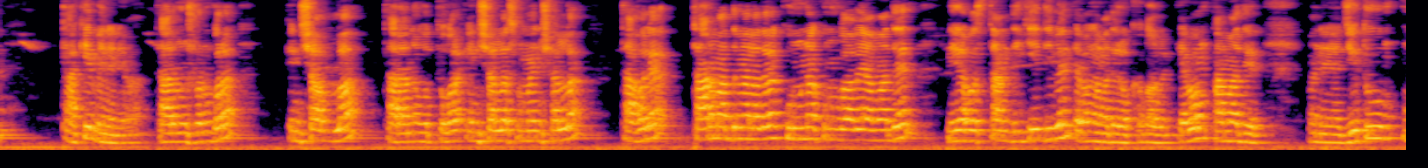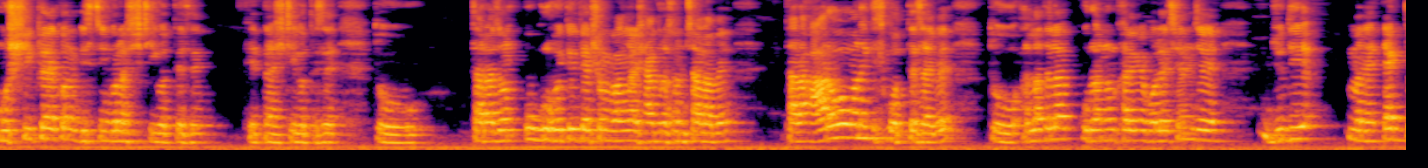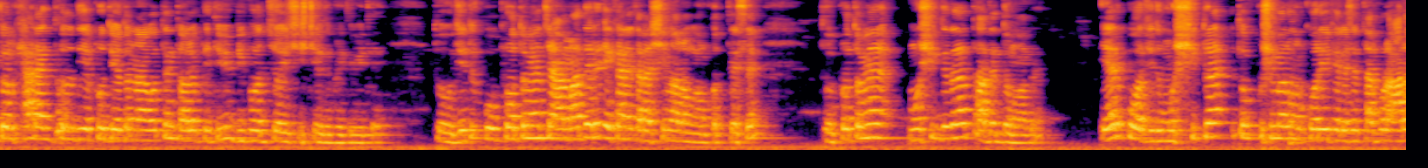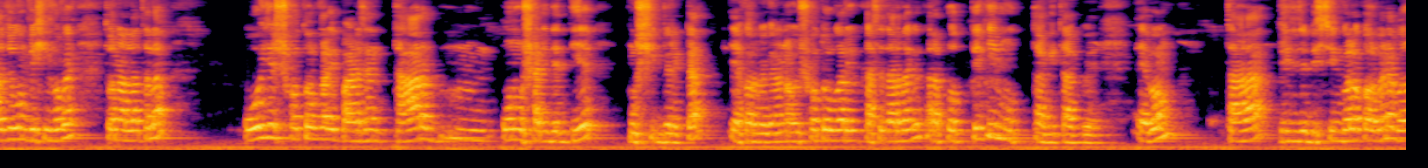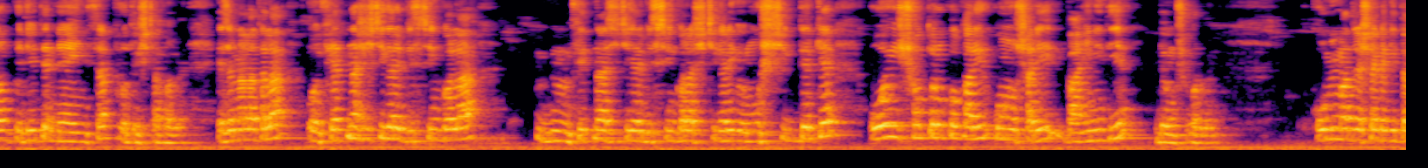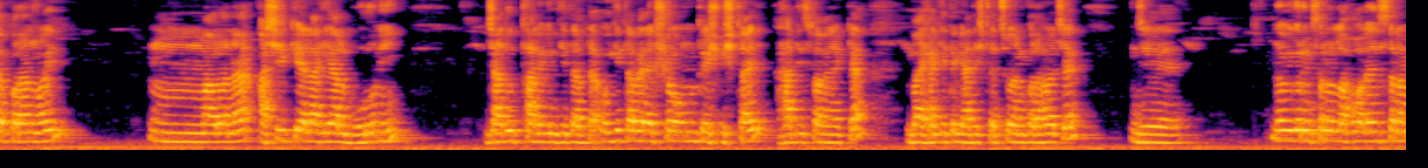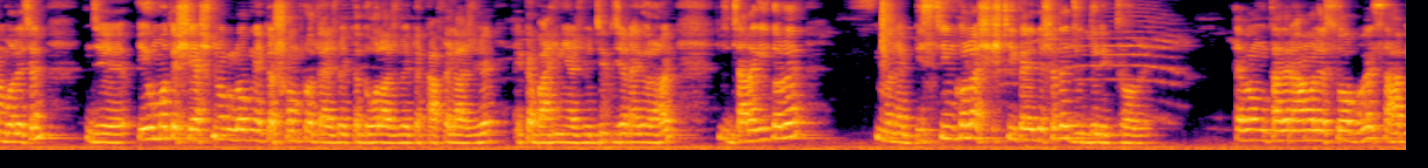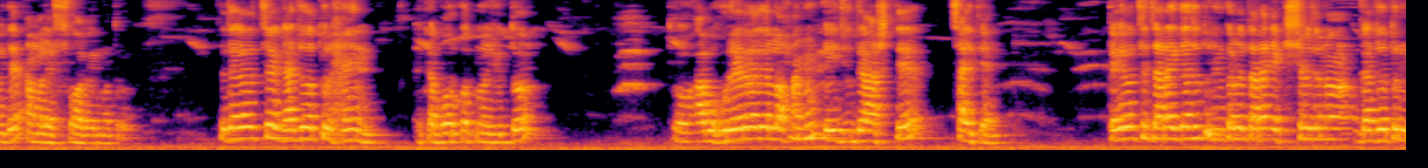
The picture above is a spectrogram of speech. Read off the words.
তাকে মেনে নেওয়া, তার অনুসরণ করা, ইনশাআল্লাহ তার আনুগত্য করা ইনশাল্লাহ সুমা ইনশাল্লাহ। তাহলে তার মাধ্যমে আল্লাহ তালা কোনো না কোনোভাবে আমাদের নিরাপদ স্থান দেখিয়ে দিবেন এবং আমাদের রক্ষা করবেন। এবং আমাদের মানে যেহেতু মুশিকরা এখন বিশৃঙ্খলা সৃষ্টি করতেছে, ফেতনা সৃষ্টি করতেছে, তো তারা যখন উগ্র হইতে হইতে একসময় বাংলাদেশ আগ্রাসন চালাবে, তারা আরও অনেক কিছু করতে চাইবে। তো আল্লাহ তালা কুরআনুল খারিমে বলেছেন যে, যদি মানে একদল খেয়ার একদল দিয়ে প্রতিহত না করতেন, তাহলে পৃথিবী বিপর্যয় সৃষ্টি হতো পৃথিবীতে। তো যেহেতু প্রথমে হচ্ছে আমাদের এখানে তারা সীমা লঙ্ঘন করতেছে, তো প্রথমে মুশিকদের তাদের দমাবে এরপর যদি মুশিকরা তো সীমা লঙ্ঘন করেই ফেলেছে, তারপর আরও যখন বেশি হবে, তখন আল্লাহ তালা ওই যে সতর্কারী পাঠিয়েছেন তার অনুসারীদের দিয়ে মুশিকদের একটা ইয়ে করবে। কেননা ওই সতর্কারীর কাছে যারা থাকবে, তারা প্রত্যেকেই মুত্তাকি থাকবে এবং তারা পৃথিবীতে বিশৃঙ্খলা করবে না, বরং পৃথিবীতে ন্যায় ইনসাফ প্রতিষ্ঠা করবে। এজন্য আল্লাহ তালা ওই ফেতনা সৃষ্টিকারী বিশৃঙ্খলা ফিতনা সৃষ্টিকারী বিশৃঙ্খলা সৃষ্টিকারী ওই মুশিকদেরকে ওই সতর্ককারীর অনুসারী বাহিনী দিয়ে ধ্বংস করবেন। কমি মাদ্রাসা একটা কিতাব পড়ানো হয় মাওলানা আশিক এলাহি আল বরুনি জাদুর তালিবিন কিতাবটা। ওই কিতাবের একশো উনত্রিশ পৃষ্ঠায় হাদিস পাবেন একটা, বাইহাকি থেকে হাদিসটা চয়ন করা হয়েছে যে নবী করিম সাল্লাহ আলাইসাল্লাম বলেছেন যে, এই উম্মতে শেষ লগ্নে একটা সম্প্রদায় আসবে, একটা দল আসবে, একটা কাফেলা আসবে, একটা বাহিনী আসবে যেটাই করা হয়, যারা কি করে মানে বিশৃঙ্খলা সৃষ্টিকারীদের সাথে যুদ্ধে লিখতে হবে এবং তাদের আমলের সব হবে সাহাবিদের আমলের সবের মতো। তো দেখা যাচ্ছে গাজুয়াতুল হাইন একটা বরকতময় যুদ্ধ। তো আবু হুরের আল্লাহানু এই যুদ্ধে আসতে চাইতেন। দেখা যাচ্ছে যারা এই গাজুয়াতুল হিন্দ করবে, তারা এক হিসেবে যেন গাজুয়াতুল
